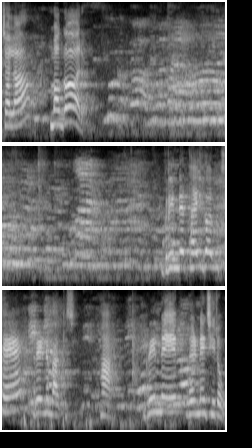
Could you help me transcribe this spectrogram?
ચલો, મગર. ગ્રીનને થઈ ગયું છે, રેડને બાકી છે. હા, ગ્રીનને એક, રેડને જીરો.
